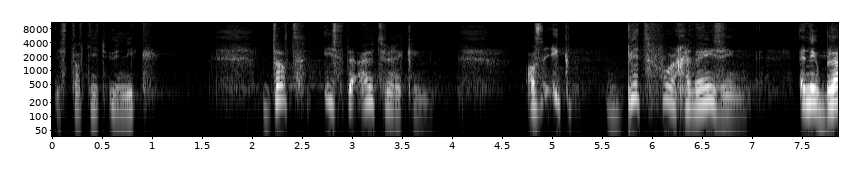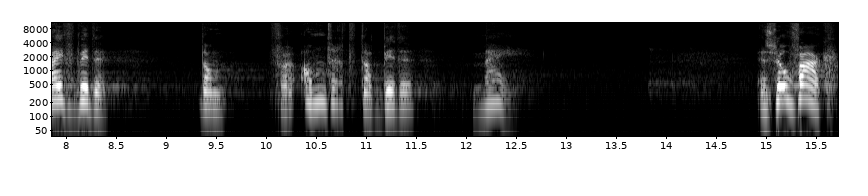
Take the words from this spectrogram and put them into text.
Is dat niet uniek? Dat is de uitwerking. Als ik bid voor genezing en ik blijf bidden, dan verandert dat bidden mij. En zo vaak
